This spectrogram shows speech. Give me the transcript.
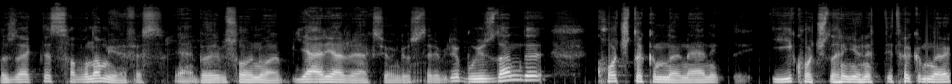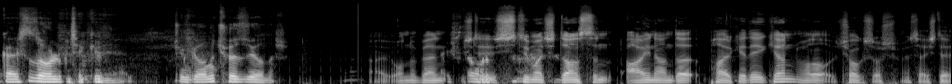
özellikle savunamıyor Efes. Yani böyle bir sorunu var. Yer yer reaksiyon gösterebiliyor. Bu yüzden de koç takımlarına yani iyi koçların yönettiği takımlara karşı zorluk çekiyor yani. Çünkü onu çözüyorlar. Ay, Onu ben İşte işte, işte maçı dansın aynı anda parkedeyken o çok zor. Mesela işte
